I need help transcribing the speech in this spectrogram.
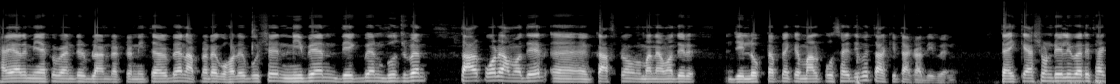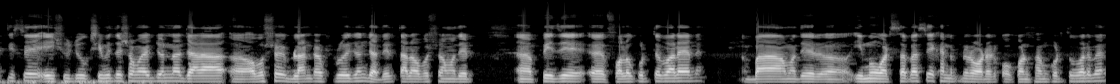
হায়ার মিয়াকো ব্র্যান্ডের ব্ল্যান্ডারটা নিতে পারবেন। আপনারা ঘরে বসে নিবেন, দেখবেন, বুঝবেন। তারপরে আমাদের কাস্টমার মানে আমাদের যে লোকটা আপনাকে মাল পৌঁছায় দিবে, তাকে টাকা দিবেন। তাই ক্যাশ অন ডেলিভারি থাকতেছে এই সুযোগ সীমিত সময়ের জন্য যারা অবশ্যই ব্লান্ডার প্রয়োজন যাদের, তারা অবশ্যই আমাদের পেজে ফলো করতে পারেন বা আমাদের ইমো হোয়াটসঅ্যাপ আছে, এখানে আপনার অর্ডার কনফার্ম করতে পারবেন।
